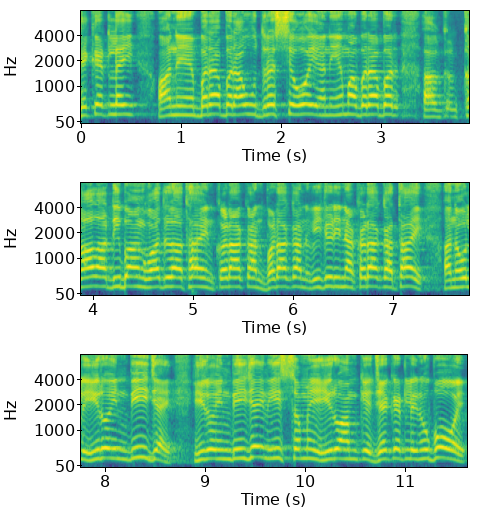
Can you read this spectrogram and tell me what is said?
જેકેટ લઈ અને બરાબર આવું દ્રશ્ય હોય અને એમાં બરાબર કાળા ડિબાંગ વાદળા થાય ને કડાકાન, ભડાકાન, વીજળીના કડાકા થાય અને ઓલી હિરોઈન બી જાય. હિરોઈન બી જાય ને એ જ સમયે હીરો આમ કે જેકેટ લઈને ઊભો હોય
